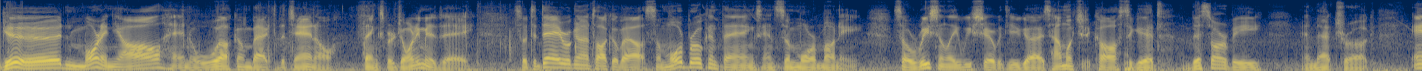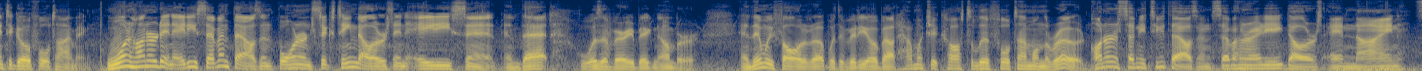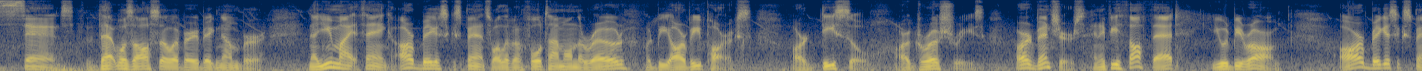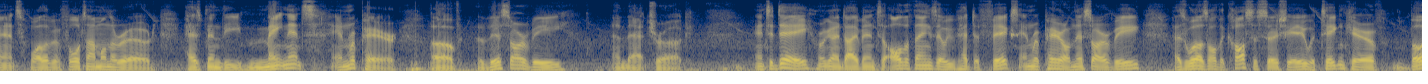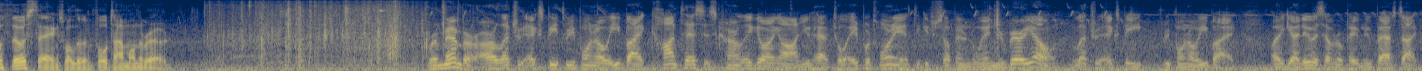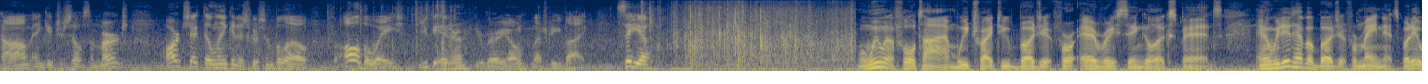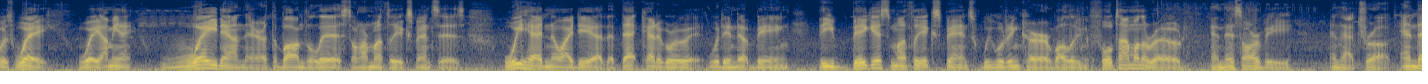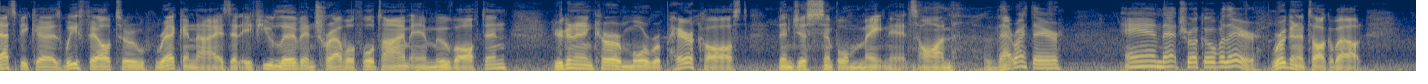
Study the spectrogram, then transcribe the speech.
Good morning, y'all, and welcome back to the channel. Thanks for joining me today. So today we're going to talk about some more broken things and some more money. So recently we shared with you guys how much it costs to get this RV and that truck and to go full timing. $187,416.80 and that was a very big number. And then we followed it up with a video about how much it costs to live full time on the road. $172,788.09. That was also a very big number. Now you might think our biggest expense while living full time on the road would be RV parks, our diesel, our groceries, our adventures. And if you thought that, you would be wrong. Our biggest expense while living full time on the road has been the maintenance and repair of this RV and that truck. And today we're going to dive into all the things that we've had to fix and repair on this RV, as well as all the costs associated with taking care of both those things while living full time on the road. Remember, our Lectric XP 3.0 e-bike contest is currently going on. You have till April 20th to get yourself in to win your very own Lectric XP 3.0 e-bike. All you gotta do is head over to pavenewpass.com and get yourself some merch, or check the link in the description below for all the ways you can enter your very own Lectric e-bike. See ya! When we went full time, we tried to budget for every single expense. And we did have a budget for maintenance, but it was way, way, I mean, way down there at the bottom of the list on our monthly expenses. We had no idea that that category would end up being the biggest monthly expense we would incur while living full time on the road and this RV and that truck. And that's because we failed to recognize that if you live and travel full time and move often, you're gonna incur more repair costs than just simple maintenance on that right there and that truck over there. We're gonna talk about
